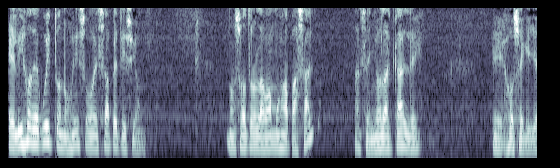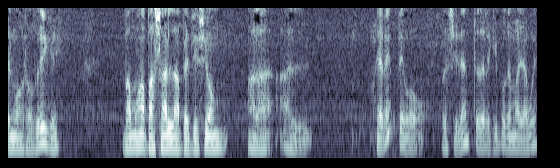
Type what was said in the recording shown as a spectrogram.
el hijo de Guito nos hizo esa petición. Nosotros la vamos a pasar al señor alcalde eh, José Guillermo Rodríguez. Vamos a pasar la petición al gerente o presidente del equipo de Mayagüez,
